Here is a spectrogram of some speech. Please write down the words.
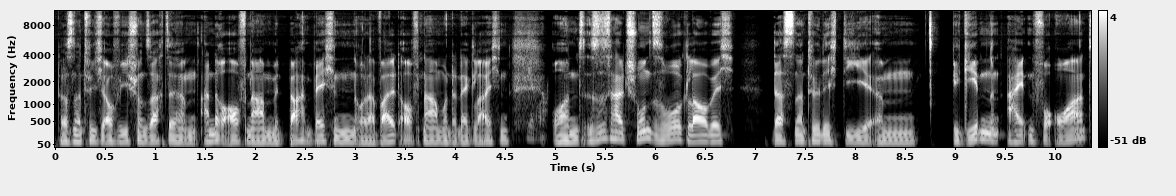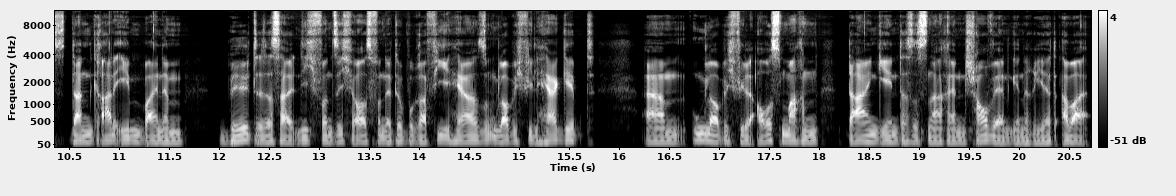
Du hast natürlich auch, wie ich schon sagte, andere Aufnahmen mit Bächen oder Waldaufnahmen oder dergleichen. Ja. Und es ist halt schon so, glaube ich, dass natürlich die ähm, Gegebenheiten vor Ort dann gerade eben bei einem Bild, das halt nicht von sich aus, von der Topografie her so unglaublich viel hergibt, ähm, unglaublich viel ausmachen, dahingehend, dass es nachher einen Schauwert generiert. Aber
